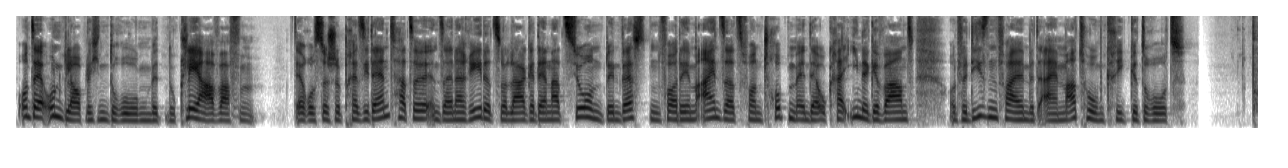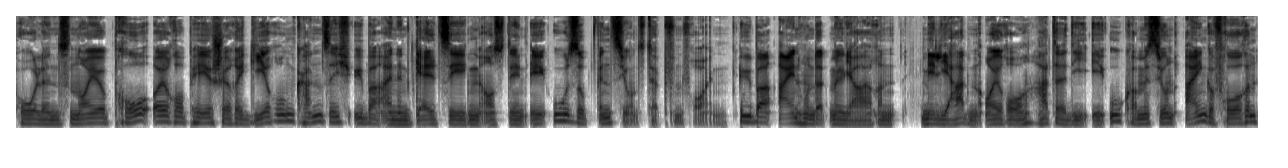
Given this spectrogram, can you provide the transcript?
und der unglaublichen Drohung mit Nuklearwaffen. Der russische Präsident hatte in seiner Rede zur Lage der Nation den Westen vor dem Einsatz von Truppen in der Ukraine gewarnt und für diesen Fall mit einem Atomkrieg gedroht. Polens neue proeuropäische Regierung kann sich über einen Geldsegen aus den EU-Subventionstöpfen freuen. Über 100 Milliarden, Milliarden Euro hatte die EU-Kommission eingefroren,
